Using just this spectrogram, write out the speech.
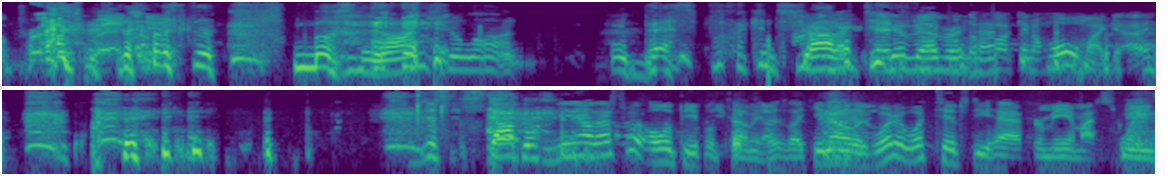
approach wedge that was the most nonchalant, best fucking shot I You're think 10 I've feet ever from the had. fucking hole, my guy. Just stop. It. You know, that's what old people tell me. It's like, you know, like what what tips do you have for me and my swing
